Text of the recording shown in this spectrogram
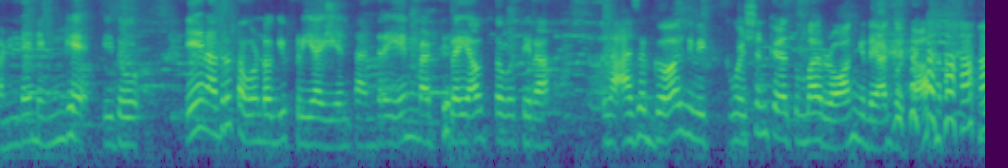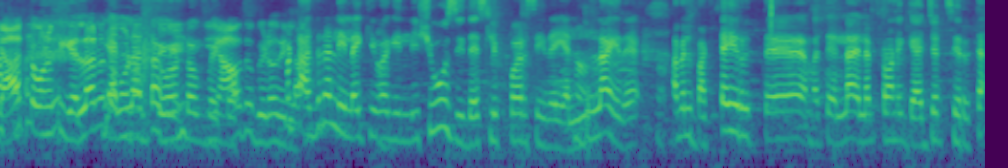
ಒನ್ ಡೇ ನಿಮಗೆ ಇದು ಏನಾದರೂ ತಗೊಂಡೋಗಿ ಫ್ರೀಯಾಗಿ ಅಂತ ಅಂದರೆ ಏನು ಮಾಡ್ತೀರಾ? ಯಾವ್ದು ತಗೋತೀರಾ? ಅಲ್ಲ ಆಸ್ ಅ ಗರ್ಲ್ ನೀವು ಕ್ವೆಶನ್ ಕೇಳೋದು ತುಂಬಾ ರಾಂಗ್ ಇದೆ ಯಾಕೆ ಗೊತ್ತಾ? ಯಾಕೆ ತಗೊಂಡು ಎಲ್ಲಾನು ಎಲ್ಲ ತಗೊಂಡೋಗ್ಬೇಕು ಯಾವುದು ಬಿಡೋದಿಲ್ಲ. ಬಟ್ ಅದರಲ್ಲಿ ಲೈಕ್ ಇವಾಗ ಇಲ್ಲಿ ಶೂಸ್ ಇದೆ ಸ್ಲಿಪ್ಪರ್ಸ್ ಇದೆ ಎಲ್ಲ ಇದೆ. ಆಮೇಲೆ ಬಟ್ಟೆ ಇರುತ್ತೆ ಮತ್ತೆ ಎಲ್ಲ ಎಲೆಕ್ಟ್ರಾನಿಕ್ ಗ್ಯಾಜೆಟ್ಸ್ ಇರುತ್ತೆ.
